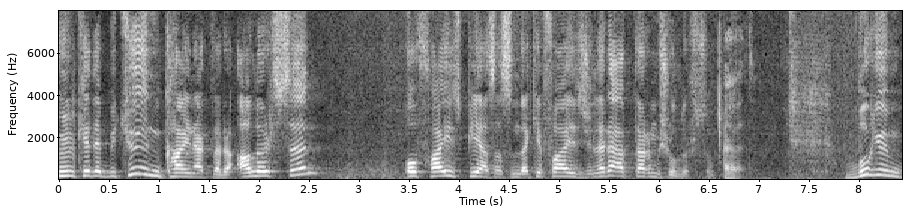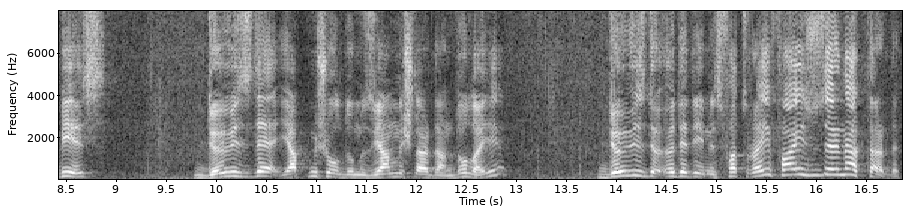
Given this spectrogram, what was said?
Ülkede bütün kaynakları alırsın, o faiz piyasasındaki faizcilere aktarmış olursun. Evet. Bugün biz dövizde yapmış olduğumuz yanlışlardan dolayı dövizde ödediğimiz faturayı faiz üzerine aktardık.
